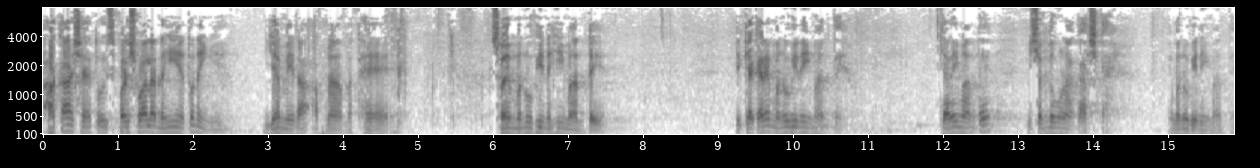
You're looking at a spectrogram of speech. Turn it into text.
आकाश है तो स्पर्श वाला नहीं है तो नहीं है। यह मेरा अपना मत है। स्वयं मनु भी नहीं मानते। ये क्या कह रहे हैं? मनु भी नहीं मानते। क्या नहीं मानते? कि शब्द गुण आकाश का है। ये मनु भी नहीं मानते।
